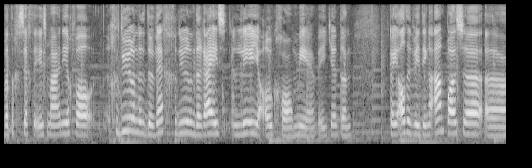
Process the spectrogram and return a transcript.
wat de gezegde is, maar in ieder geval gedurende de weg, gedurende de reis leer je ook gewoon meer, weet je. Dan kan je altijd weer dingen aanpassen. Uh,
